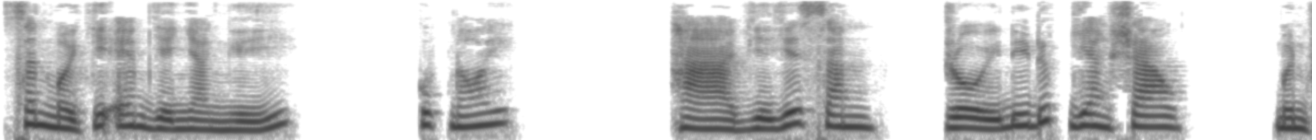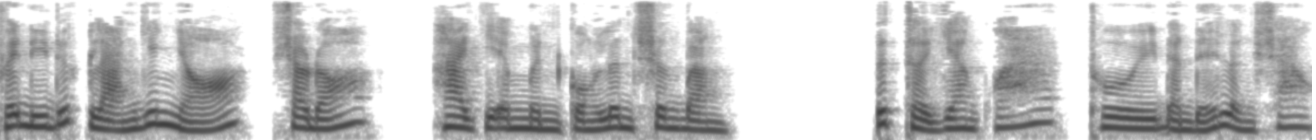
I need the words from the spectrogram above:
Xanh mời chị em về nhà nghỉ. Cúc nói, Hà về với Xanh, rồi đi Đức Giang sao? Mình phải đi Đức Lạng với nhỏ, sau đó hai chị em mình còn lên Sơn Bằng. Ít thời gian quá, thôi đành để lần sau.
